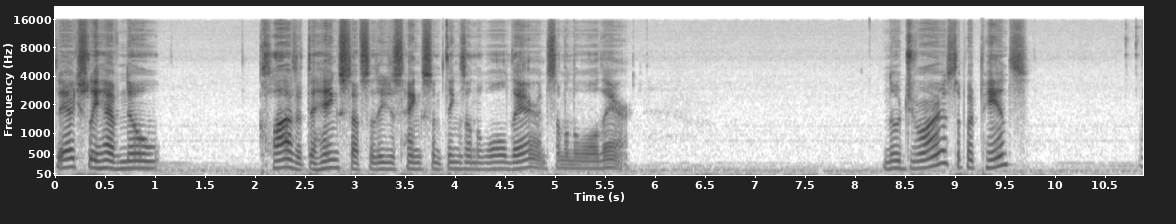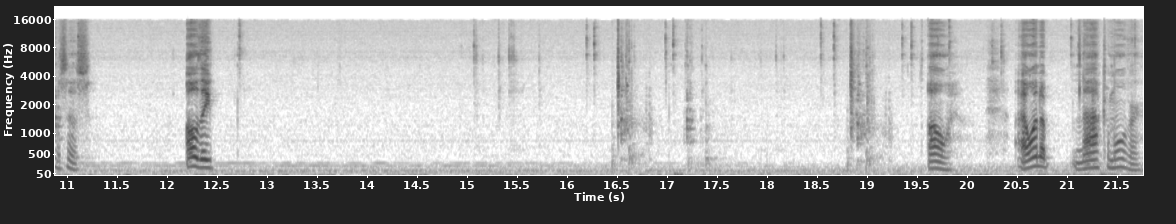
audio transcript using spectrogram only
They actually have no closet to hang stuff, so they just hang some things on the wall there and some on the wall there. No drawers to put pants? What's this? Oh, they... Oh, I want to knock them over.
